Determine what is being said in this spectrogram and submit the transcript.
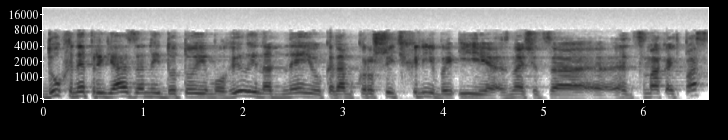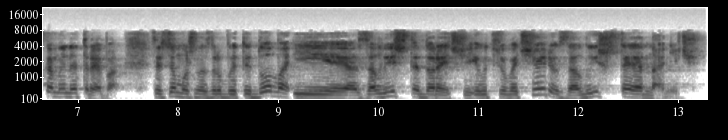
Дух не прив'язаний до тої могили, над нею там крошить хліби і, значить, е, цмакать пасками не треба. Це все можна зробити вдома і залиште, до речі, і оцю вечерю залиште на ніч.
